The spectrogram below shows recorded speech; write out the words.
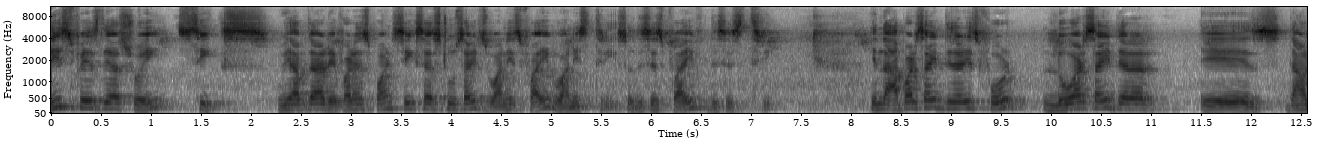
this phase they are showing 6. We have the reference point 6 has two sides. One is 5, one is 3. So this is 5, this is 3. In the upper side there is 4. Lower side there are is now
